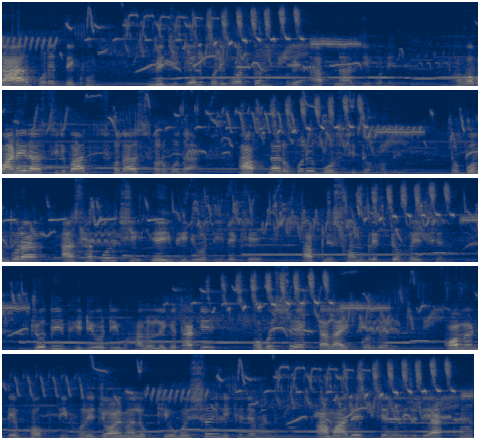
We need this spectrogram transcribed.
তারপরে দেখুন ম্যাজিক্যাল পরিবর্তন হবে আপনার জীবনে। ভগবানের আশীর্বাদ সদা সর্বদা আপনার উপরে বর্ষিত হবে। তো বন্ধুরা, আশা করছি এই ভিডিওটি দেখে আপনি সমৃদ্ধ হয়েছেন। যদি ভিডিওটি ভালো লেগে থাকে, অবশ্যই একটা লাইক করবেন কমেন্টে ভক্তি ভরে জয় মা লক্ষ্মী অবশ্যই লিখে যাবেন। আমাদের চ্যানেল যদি এখনও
